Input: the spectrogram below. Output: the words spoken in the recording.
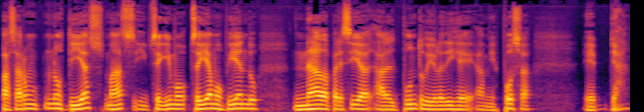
Pasaron unos días más y seguimos, seguíamos viendo. Nada parecía al punto que yo le dije a mi esposa, eh, ya,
